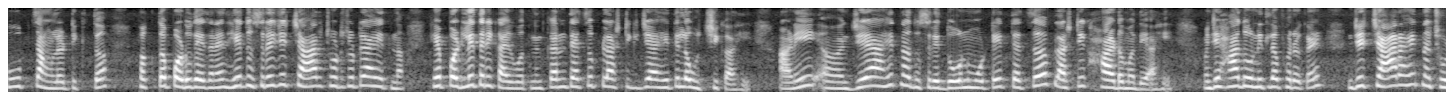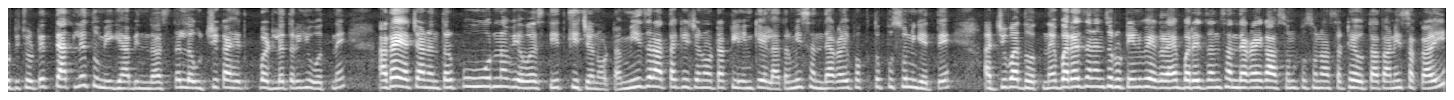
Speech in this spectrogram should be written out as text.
खूप चांगलं टिकतं. फक्त पडू द्यायचं नाही. हे दुसरे जे चार छोटे छोटे आहेत ना हे पडले तरी काही होत नाहीत. कारण त्याचं प्लास्टिक जे आहे ते लवचिक आहे. आणि जे आहेत ना दुसरे दोन मोठे त्याचं प्लास्टिक हार्डमध्ये आहे. म्हणजे हा दोन्हीतला फरक आहे. जे चार आहेत ना छोटे छोटे त्यातले तुम्ही घ्या बिंदास्त लवचिक आहेत पडलं तरीही होत नाही. आता याच्यानंतर पूर्ण व्यवस्थित किचन ओटा. मी जर आता किचन ओटा क्लीन केला तर मी संध्याकाळी फक्त पुसून घेते. अजिबात होत नाही. बऱ्याच जणांचं रुटीन वेगळं आहे. बरेच जण संध्याकाळी घासून पुसून असं ठेव ठेवतात आणि सकाळी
